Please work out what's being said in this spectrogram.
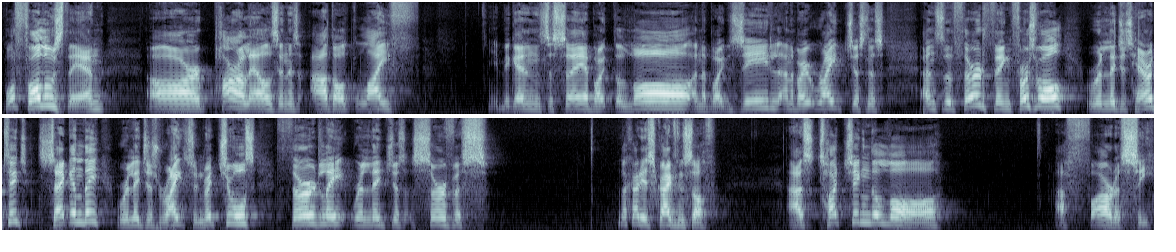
What follows then are parallels in his adult life. He begins to say about the law and about zeal and about righteousness. And so the third thing, first of all, religious heritage. Secondly, religious rites and rituals. Thirdly, religious service. Look how he describes himself as touching the law, a Pharisee.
